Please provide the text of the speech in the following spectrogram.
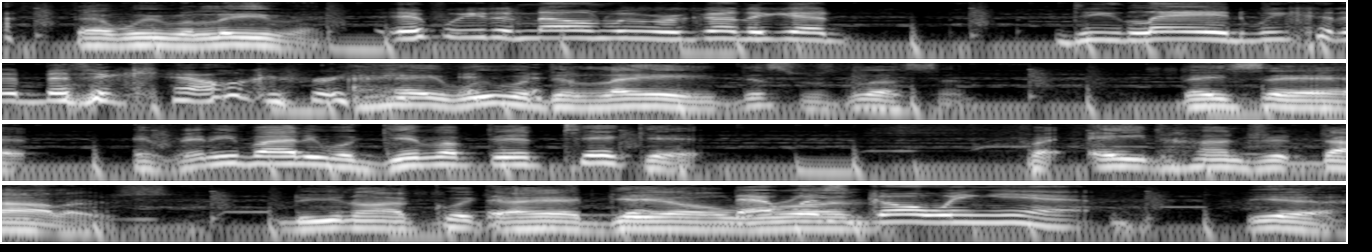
that we were leaving. If we'd have known we were going to get delayed, we could have been in Calgary. Hey, we were delayed. This was listen. They said if anybody would give up their ticket for eight hundred dollars. Do you know how quick I had Gail that run? was going in. yeah,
